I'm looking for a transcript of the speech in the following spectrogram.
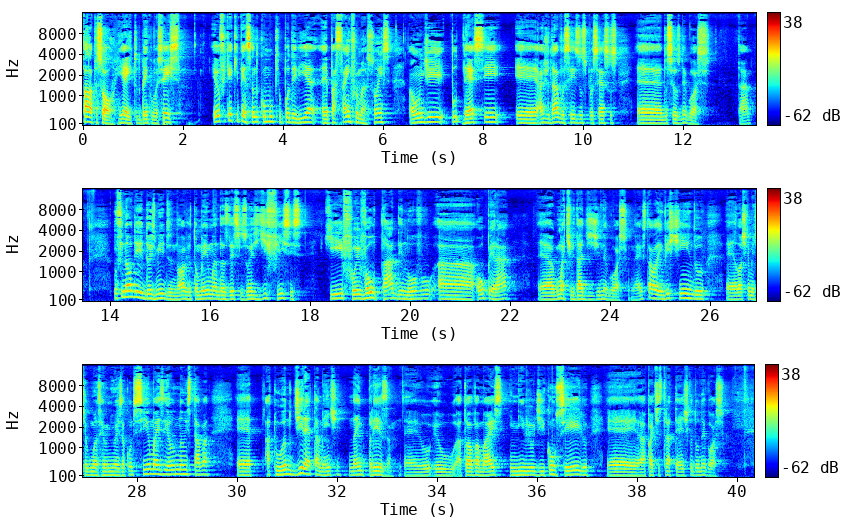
Fala pessoal, e aí, tudo bem com vocês? Eu fiquei aqui pensando como que eu poderia é, passar informações onde pudesse é, ajudar vocês nos processos é, dos seus negócios, tá? No final de 2019, eu tomei uma das decisões difíceis que foi voltar de novo a operar alguma atividade de negócio. Né? Eu estava investindo, logicamente algumas reuniões aconteciam, mas eu não estava é, atuando diretamente na empresa. É, eu, eu, atuava mais em nível de conselho, é, a parte estratégica do negócio.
